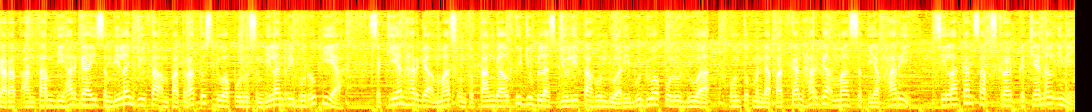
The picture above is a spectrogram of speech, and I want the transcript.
karat antam dihargai Rp9.429.000. Sekian harga emas untuk tanggal 17 Juli tahun 2022. Untuk mendapatkan harga emas setiap hari, silakan subscribe ke channel ini.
